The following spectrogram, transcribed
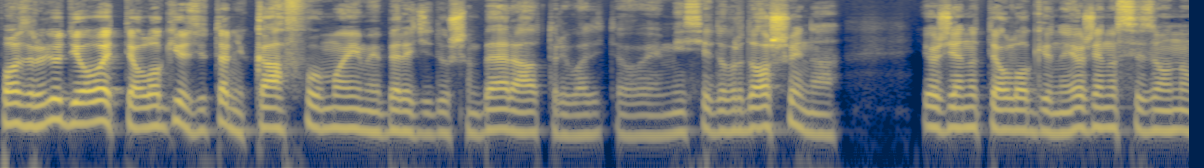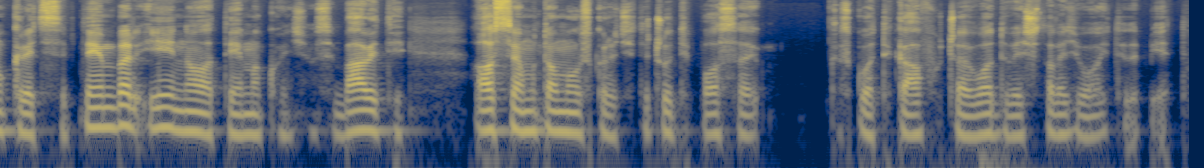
Pozdrav ljudi, ovo je Teologija uz jutarnju kafu, moje ime je Beređi Dušan Bera, autor i vodite ove emisije. Dobrodošli na još jednu teologiju, na još jednu sezonu, kreće septembar i nova tema kojom ćemo se baviti, a o svemu tome uskoro ćete čuti posle kad skuvate kafu, čaj, vodu, već što već volite da pijete.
